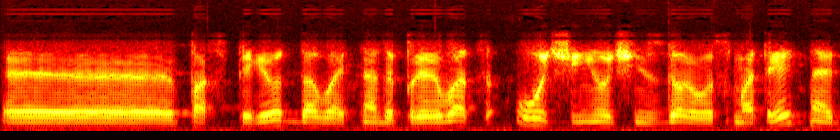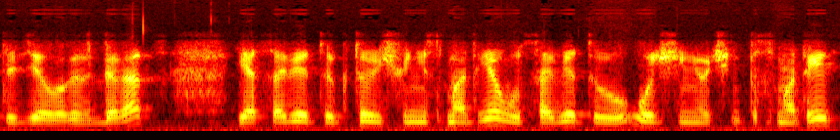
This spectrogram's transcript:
э, пас вперед давать, надо прерываться. Очень-очень здорово смотреть на это дело, разбираться. Я советую, кто еще не смотрел, советую очень-очень посмотреть,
